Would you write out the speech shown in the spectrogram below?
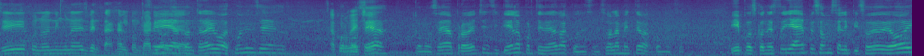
Sí, pues no es ninguna desventaja, al Sí, contrario. o sea, al contrario, vacúnense como aprovechen. sea, como sea, aprovechen, si tienen la oportunidad vacúnense, solamente vacúnense. Y pues con esto ya empezamos el episodio de hoy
